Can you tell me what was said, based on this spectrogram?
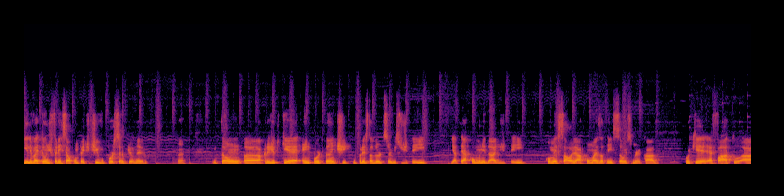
e ele vai ter um diferencial competitivo por ser pioneiro. Né? Então, uh, acredito que é, é importante o prestador de serviço de TI e até a comunidade de TI começar a olhar com mais atenção esse mercado, porque é fato, a,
